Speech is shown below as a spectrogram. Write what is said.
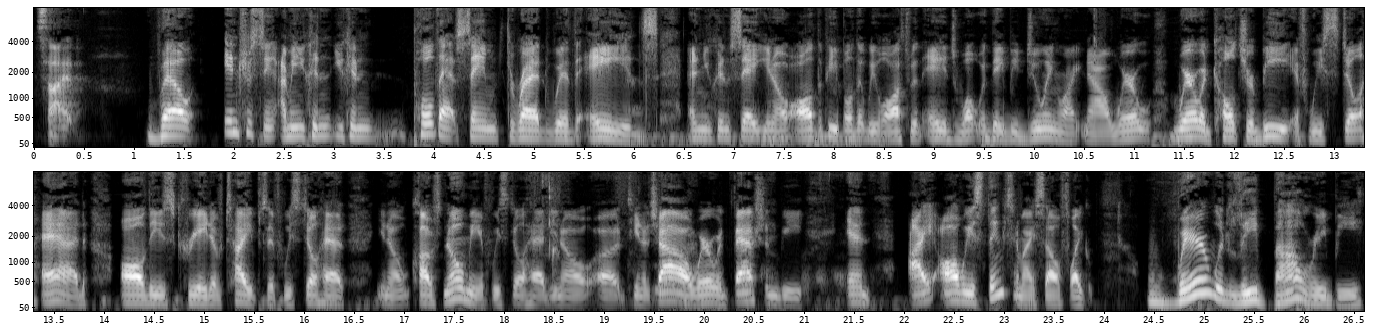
side well interesting. I mean, you can you can pull that same thread with AIDS, and you can say, you know, all the people that we lost with AIDS, what would they be doing right now? Where where would culture be if we still had all these creative types? If we still had, you know, Klaus Nomi, if we still had, you know, uh, Tina Chow, where would fashion be? And I always think to myself, like, where would Leigh Bowery be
